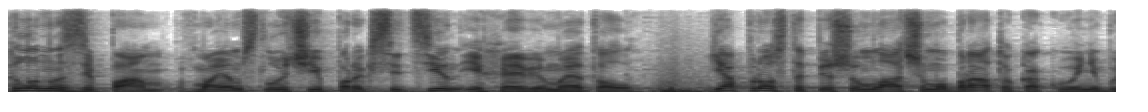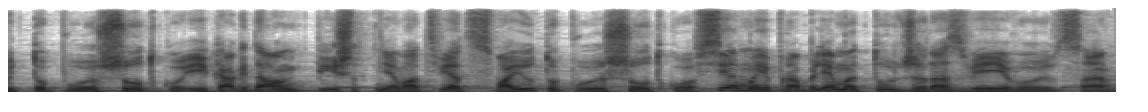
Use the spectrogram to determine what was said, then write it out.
Клоназепам, в моем случае пароксетин и хэви метал. Я просто пишу младшему брату какую-нибудь тупую шутку, и когда он пишет мне в ответ свою тупую шутку, все мои проблемы тут же развеиваются.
